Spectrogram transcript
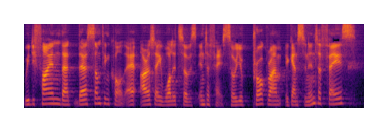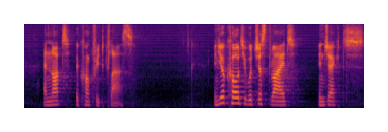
we define that there's something called RSA wallet service interface. So you program against an interface and not a concrete class. In your code, you would just write inject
